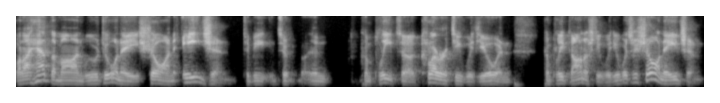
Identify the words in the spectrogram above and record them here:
but I had them on. We were doing a show on aging to be to and complete uh, clarity with you and complete honesty with you, which is show an aging.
